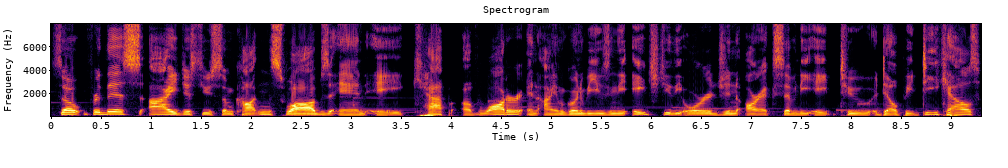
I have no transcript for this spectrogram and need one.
So for this, I just used some cotton swabs and a cap of water, and I am going to be using the HG The Origin RX-78-2 Delpi decals.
